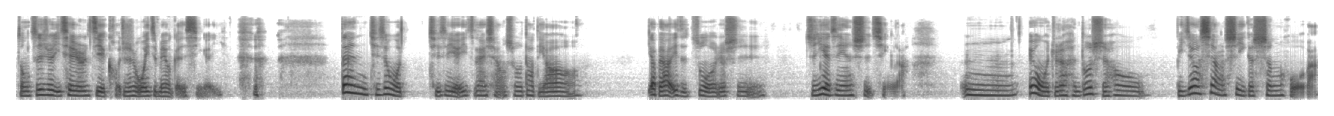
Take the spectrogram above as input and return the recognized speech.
总之就一切就是借口，就是我一直没有更新而已。但其实我其实也一直在想，说到底要要不要一直做，就是职业这件事情啦。嗯，因为我觉得很多时候比较像是一个生活吧。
